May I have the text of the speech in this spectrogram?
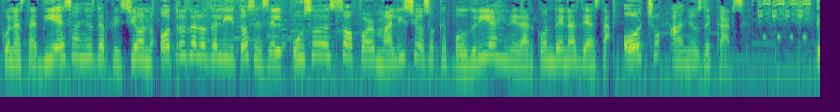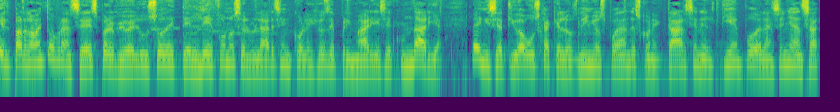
con hasta 10 años de prisión. Otros de los delitos es el uso de software malicioso que podría generar condenas de hasta 8 años de cárcel. El Parlamento francés prohibió el uso de teléfonos celulares en colegios de primaria y secundaria. La iniciativa busca que los niños puedan desconectarse en el tiempo de la enseñanza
